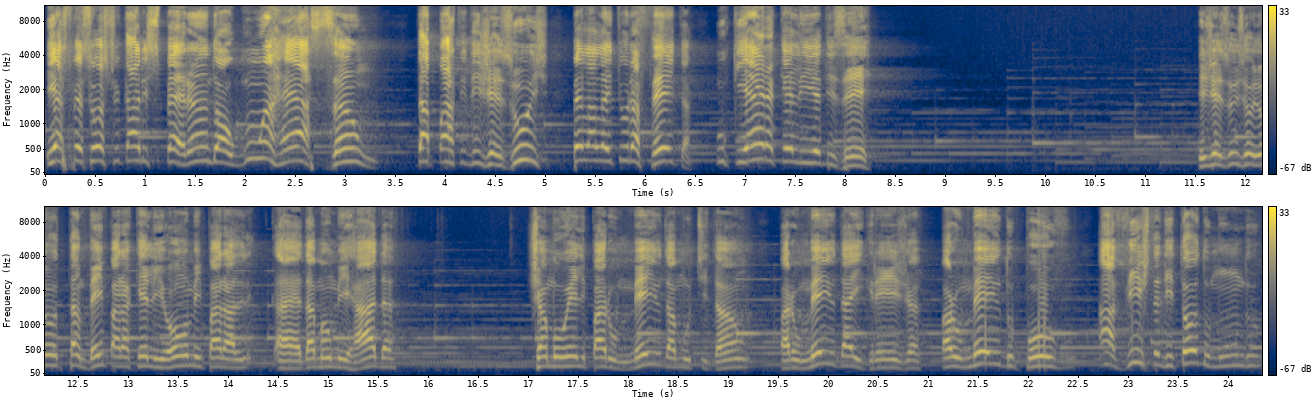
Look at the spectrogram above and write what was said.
E as pessoas ficaram esperando alguma reação da parte de Jesus pela leitura feita. O que era que ele ia dizer? E Jesus olhou também para aquele homem para, é, da mão mirrada, chamou ele para o meio da multidão, para o meio da igreja, para o meio do povo, à vista de todo mundo,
